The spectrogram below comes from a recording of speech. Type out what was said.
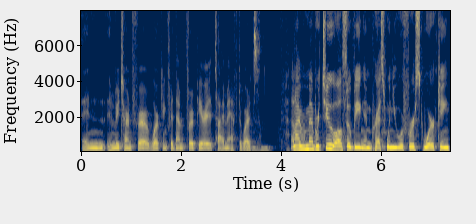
in in return for working for them for a period of time afterwards. Mm-hmm. And I remember too also being impressed when you were first working.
